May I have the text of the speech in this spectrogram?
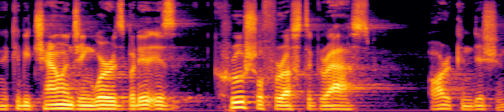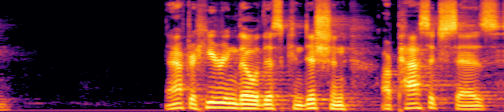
And it can be challenging words, but it is crucial for us to grasp our condition. And after hearing, though, this condition, our passage says,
